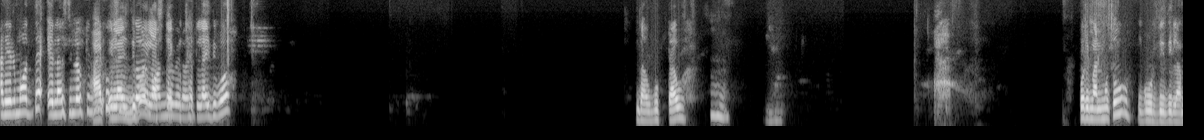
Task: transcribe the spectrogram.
আর এর মধ্যে এলাচ দিলেও কিন্তু আর এলাচ দিব এলাচটা একটু থেতলাই দিব। দাও গুড়টাও। হুম। পরিমাণ মতো গুড় দিয়ে দিলাম।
